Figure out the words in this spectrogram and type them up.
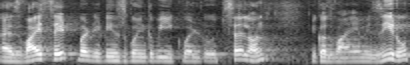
as y set, but it is going to be equal to epsilon because ym is 0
